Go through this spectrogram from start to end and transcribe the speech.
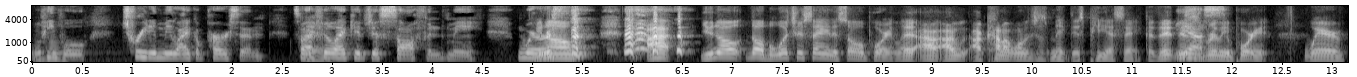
Mm-hmm. People treated me like a person. So yeah. I feel like it just softened me. Where you know, I you know no, but what you're saying is so important. I I, I kind of want to just make this PSA because this yes. is really important. Where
